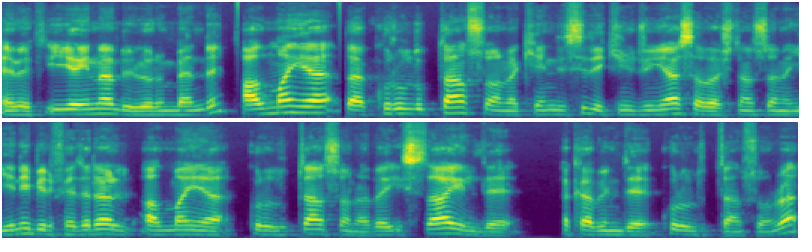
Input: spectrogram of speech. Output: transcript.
Evet, iyi yayınlar diliyorum ben de. Almanya da kurulduktan sonra, kendisi de İkinci Dünya Savaşı'ndan sonra yeni bir federal Almanya kurulduktan sonra ve İsrail'de akabinde kurulduktan sonra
